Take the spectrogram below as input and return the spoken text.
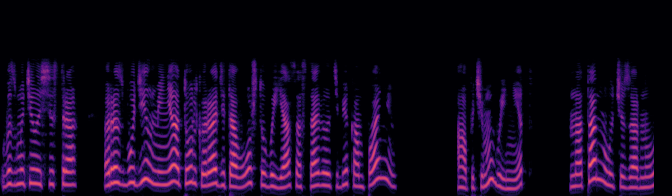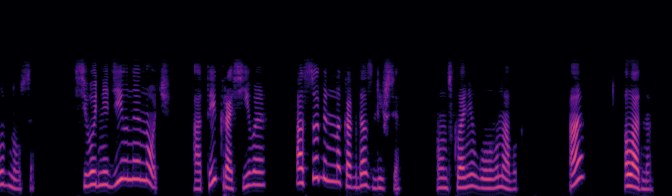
возмутилась сестра, разбудил меня только ради того, чтобы я составила тебе компанию? А почему бы и нет? Натан лучезарно улыбнулся. Сегодня дивная ночь, а ты красивая, особенно когда злишься. Он склонил голову на бок. А? Ладно.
